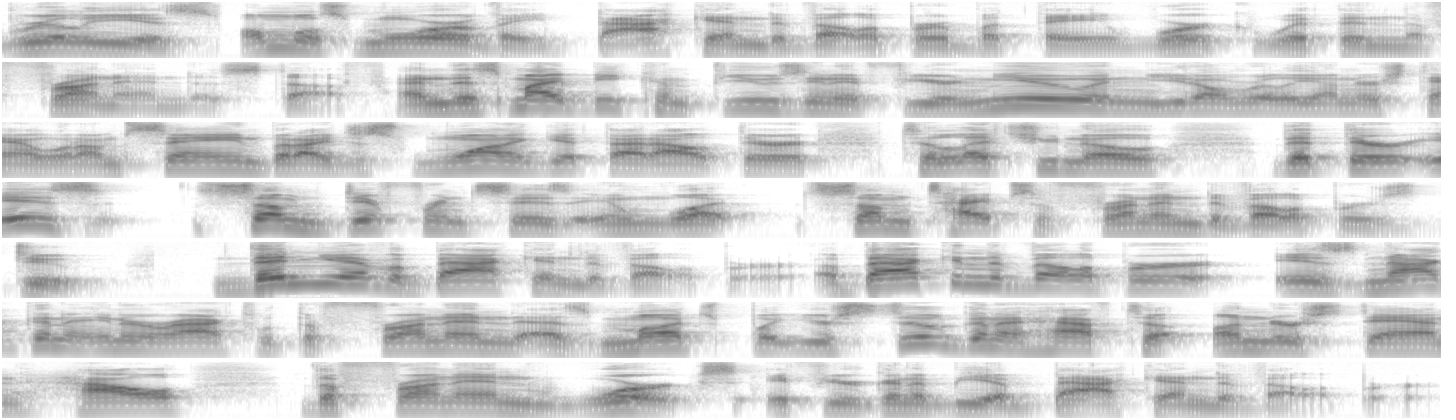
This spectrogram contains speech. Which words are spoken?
really is almost more of a back end developer, but they work within the front end of stuff. And this might be confusing if you're new and you don't really understand what I'm saying, but I just want to get that out there to let you know that there is some differences in what some types of front end developers do. Then you have a backend developer. A backend developer is not going to interact with the front end as much, but you're still going to have to understand how the front end works if you're going to be a backend developer.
